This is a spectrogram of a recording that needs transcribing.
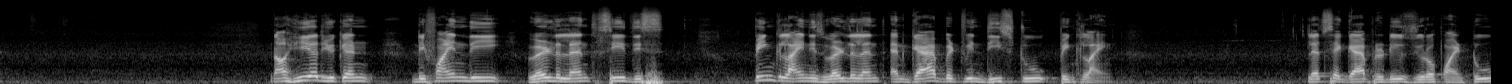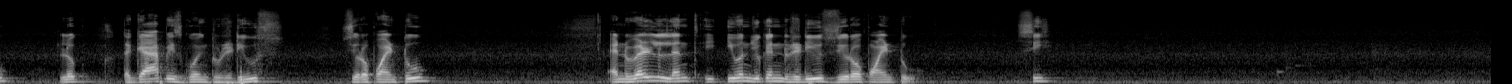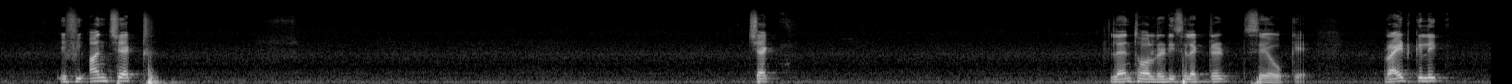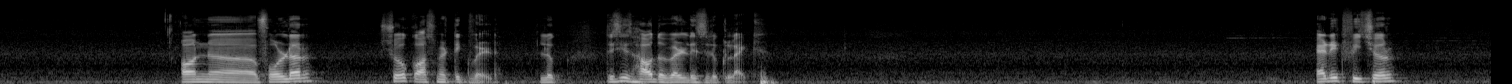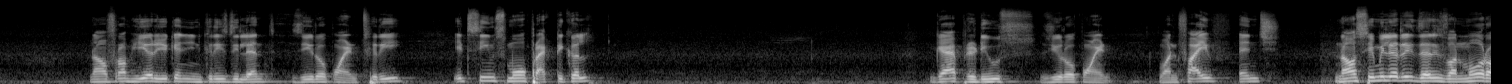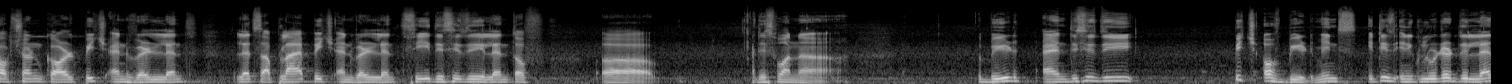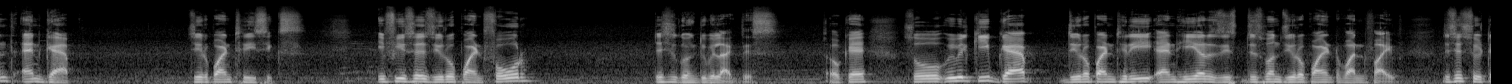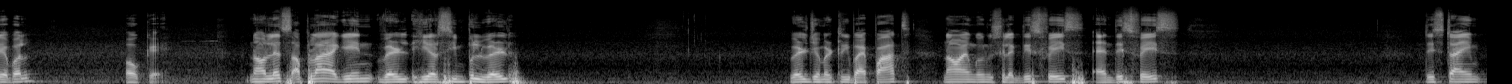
Now here you can define the weld length. See this pink line is weld length and gap between these two pink line. Let's say gap reduce 0.2 look the gap is going to reduce 0.2 and weld length even you can reduce 0.2 see? If you unchecked check. Length already selected say ok right click on uh, folder show cosmetic weld. Look this is how the weld is look like. Edit feature. Now from here you can increase the length 0.3 it seems more practical gap reduce 0.15 inch. Now similarly there is one more option called pitch and weld length. Let's apply pitch and weld length. See this is the length of uh, this one uh, bead. And this is the pitch of bead. Means it is included the length and gap 0.36 if you say 0.4 this is going to be like this okay? So we will keep gap 0.3 and here this this one 0.15 this is suitable? Okay. Now let's apply again weld here simple weld. Weld geometry by path. Now i'm going to select this face and this face. This time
